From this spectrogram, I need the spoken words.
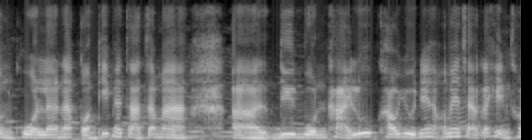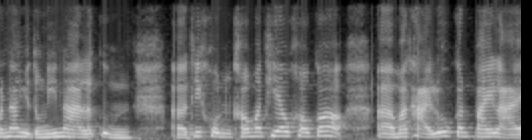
สมควรแล้วนะก่อนที่แม่จ๋าจะมาอ่ายืนวนถ่ายรูปเขาอยู่เนี่ยแม่จ๋าก็เห็นเขานั่งอยู่ตรงนี้นานแล้วกลุ่มเอ่อที่คนเขามาเที่ยวเขาก็เอ่อมาถ่ายรูปกันไปหลาย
